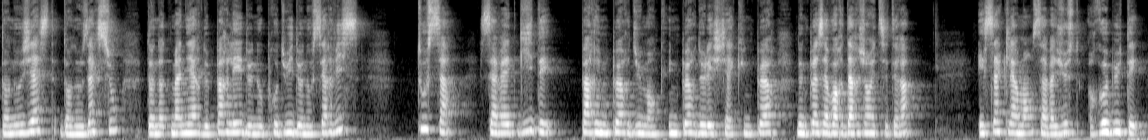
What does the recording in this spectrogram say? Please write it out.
dans nos gestes, dans nos actions, dans notre manière de parler de nos produits, de nos services. Tout ça, ça va être guidé par une peur du manque, une peur de l'échec, une peur de ne pas avoir d'argent, etc. Et ça, clairement, ça va juste rebuter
